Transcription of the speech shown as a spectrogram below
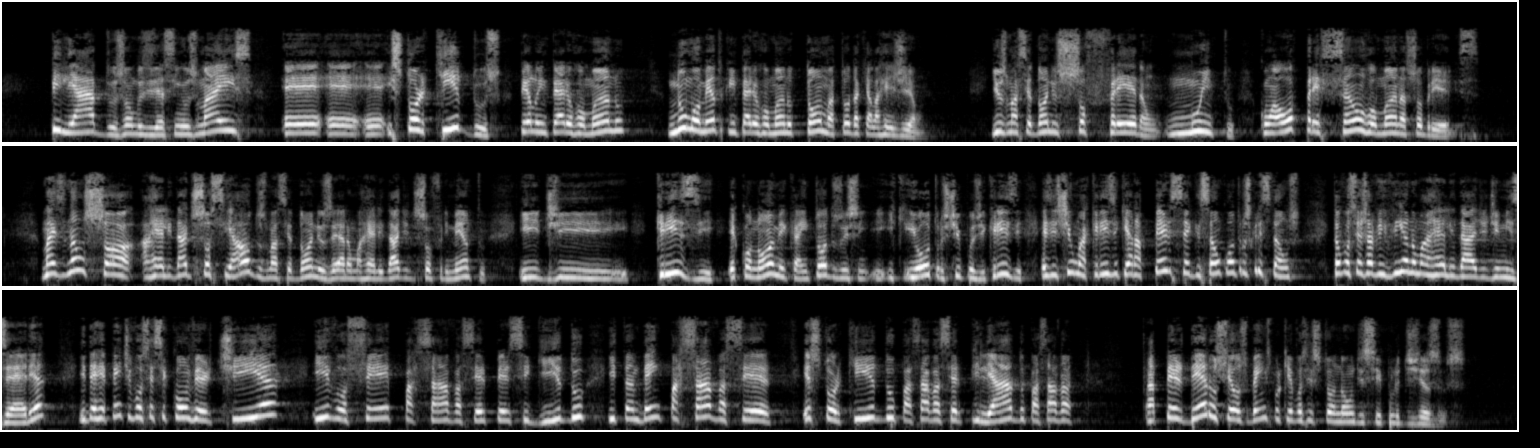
pilhados, vamos dizer assim, os mais é, é, é, extorquidos pelo Império Romano, no momento que o Império Romano toma toda aquela região. E os macedônios sofreram muito com a opressão romana sobre eles. Mas não só a realidade social dos macedônios era uma realidade de sofrimento e de crise econômica em todos os e, e outros tipos de crise, existia uma crise que era a perseguição contra os cristãos. Então você já vivia numa realidade de miséria e de repente você se convertia e você passava a ser perseguido e também passava a ser extorquido, passava a ser pilhado, passava a perder os seus bens porque você se tornou um discípulo de Jesus.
